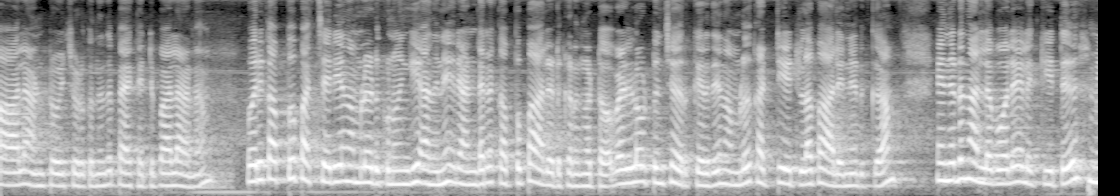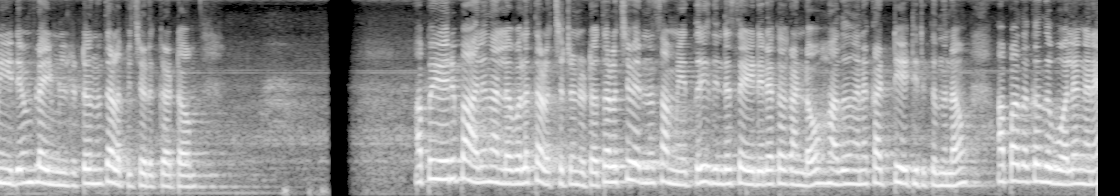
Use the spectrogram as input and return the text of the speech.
പാലാണ് കേട്ടോ ഒഴിച്ചു കൊടുക്കുന്നത്. പാക്കറ്റ് പാലാണ്. ഒരു കപ്പ് പച്ചരിയെ നമ്മൾ എടുക്കണമെങ്കിൽ അതിന് രണ്ടര കപ്പ് പാലെടുക്കണം കേട്ടോ. വെള്ളം ഒട്ടും ചേർക്കരുത്. നമ്മൾ കട്ടിയായിട്ടുള്ള പാലിനെ എടുക്കുക. എന്നിട്ട് നല്ലപോലെ ഇളക്കിയിട്ട് മീഡിയം ഫ്ലെയിമിലിട്ട് ഒന്ന് തിളപ്പിച്ചെടുക്കുക കേട്ടോ അപ്പോൾ ഈ ഒരു പാൽ നല്ലപോലെ തിളച്ചിട്ടുണ്ട് കേട്ടോ തിളച്ച് വരുന്ന സമയത്ത് ഇതിന്റെ സൈഡിലൊക്കെ കണ്ടോ അത് ഇങ്ങനെ കട്ടിയായിട്ടിരിക്കുന്നുണ്ടാവും. അപ്പോൾ അതൊക്കെ ഇതുപോലെ ഇങ്ങനെ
